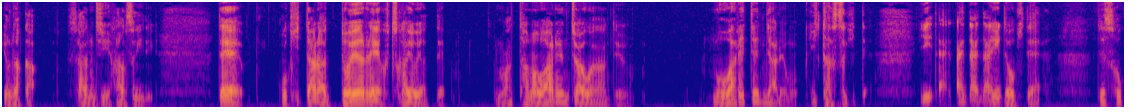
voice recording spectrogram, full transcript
夜中3時半過ぎに。で、起きたらどえれ二日酔いやって。もう頭割れんちゃうかなっていう。もう割れてんであれも。痛すぎて。痛い痛い痛い痛い言って起きて。で、そっ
